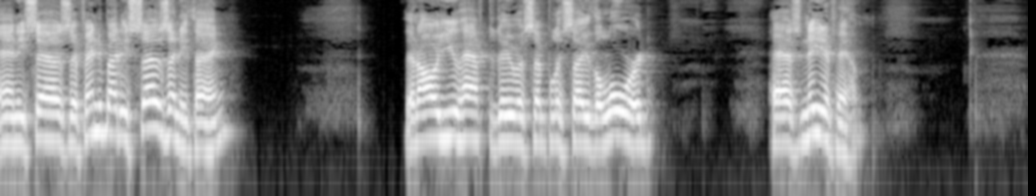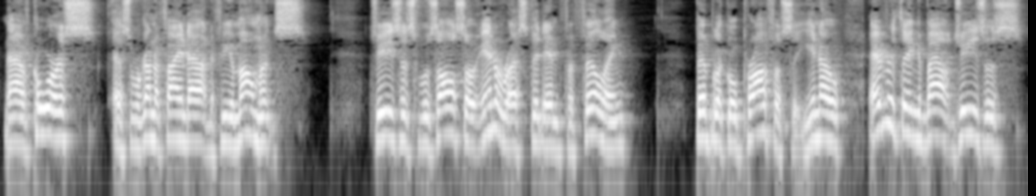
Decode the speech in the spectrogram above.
And he says, if anybody says anything, then all you have to do is simply say, the Lord has need of him. Now, of course, as we're going to find out in a few moments, Jesus was also interested in fulfilling biblical prophecy. You know, everything about Jesus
